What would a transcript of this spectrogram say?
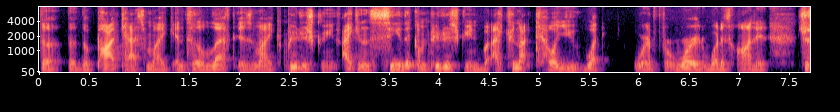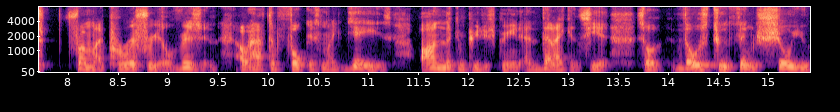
the, the, the podcast mic, and to the left is my computer screen. I can see the computer screen, but I cannot tell you what word for word what is on it just from my peripheral vision. I would have to focus my gaze on the computer screen and then I can see it. So those two things show you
